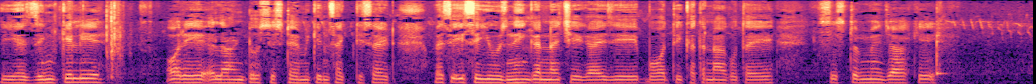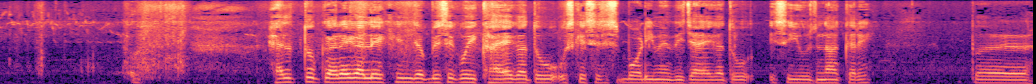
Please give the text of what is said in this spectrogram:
ये है जिंक के लिए और ये एलांटो सिस्टेमिक इंसेक्टिसाइड वैसे इसे यूज़ नहीं करना चाहिए गाइज़ ये बहुत ही ख़तरनाक होता है सिस्टम में जाके। हेल्प तो करेगा, लेकिन जब इसे कोई खाएगा तो उसके बॉडी में भी जाएगा तो इसे यूज़ ना करे। पर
